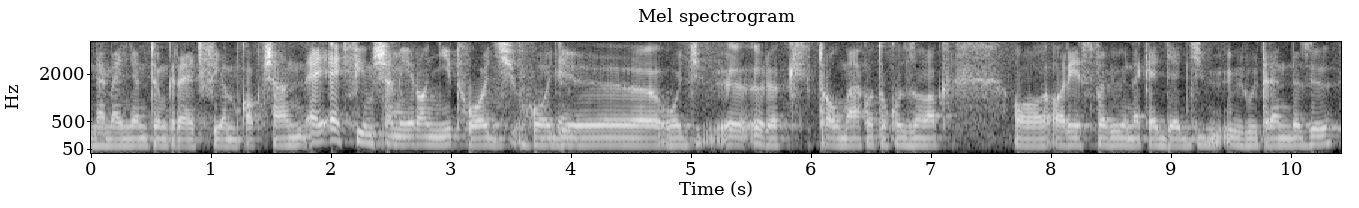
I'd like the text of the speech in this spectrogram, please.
ne menjen tönkre egy film kapcsán. Egy, egy film sem ér annyit, hogy, hogy, hogy örök traumákat okozzanak a, a résztvevőnek egy-egy őrült rendező.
